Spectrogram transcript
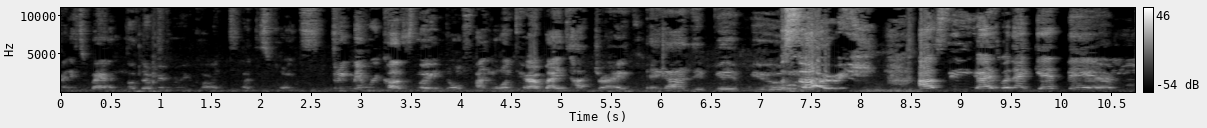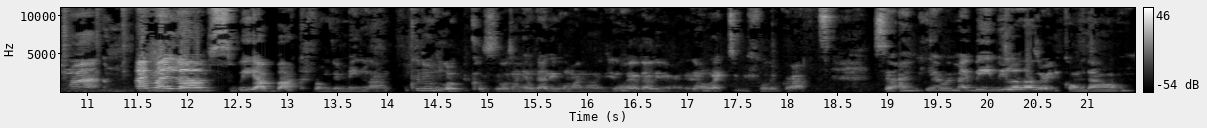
I need to buy another memory card at this point. Three memory cards is not enough, and one terabyte hard drive. I can't give you. Sorry. I'll see you guys when I get there. Mwah. Hi, my loves. We are back from the mainland. Couldn't vlog because there was an elderly woman. and You know, elderly women, they don't like to be photographed. So I'm here with my baby. Lola's already come down.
